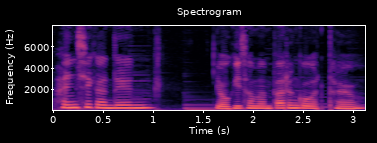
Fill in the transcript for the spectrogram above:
한 시간은 여기서만 빠른 것 같아요.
